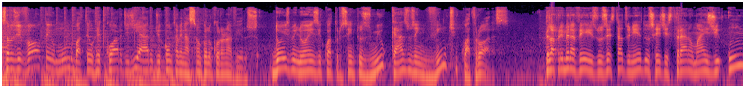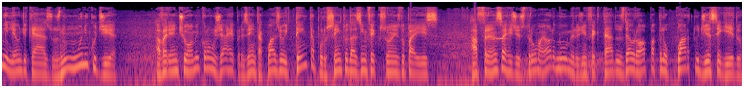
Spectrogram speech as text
Estamos de volta e o mundo bateu recorde diário de contaminação pelo coronavírus. 2 milhões e 400 mil casos em 24 horas. Pela primeira vez, os Estados Unidos registraram mais de um milhão de casos num único dia. A variante Omicron já representa quase 80% das infecções do país. A França registrou o maior número de infectados da Europa pelo quarto dia seguido.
